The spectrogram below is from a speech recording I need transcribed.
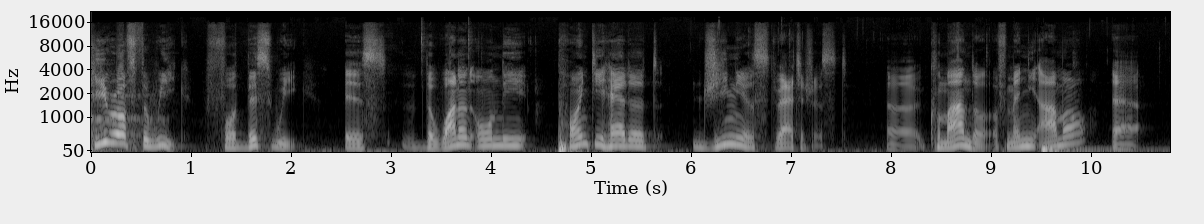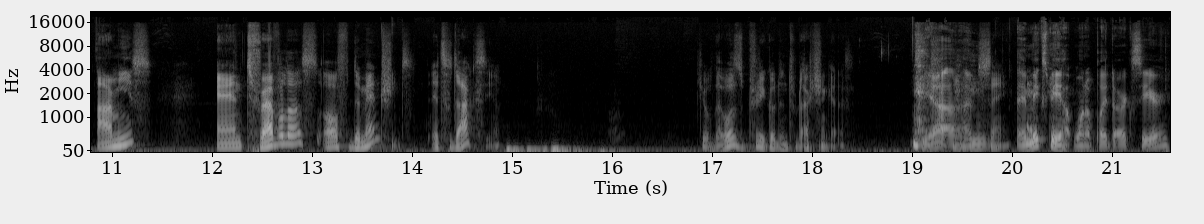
Hero of the week for this week is the one and only pointy headed genius strategist, uh, commander of many armor, uh, armies, and travelers of dimensions. It's Darkseer. Yo, that was a pretty good introduction, guys. Yeah, I'm. Interesting. It makes me want to play Darkseer.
